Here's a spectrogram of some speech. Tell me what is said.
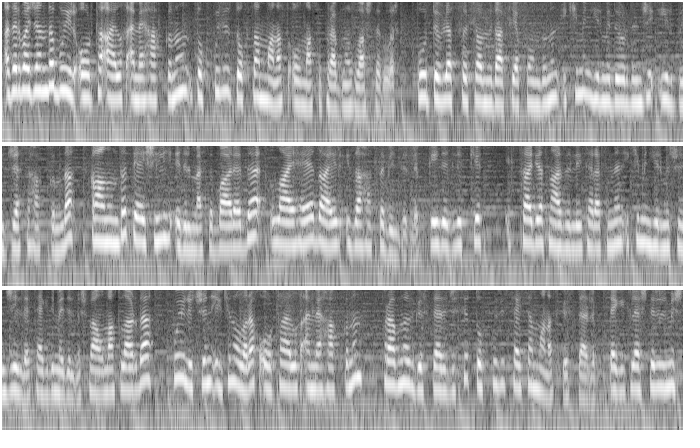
Azərbaycanda bu il orta aylıq əmək haqqının 990 manat olması proqnozlaşdırılır. Bu Dövlət Sosial Müdafiə Fondunun 2024-cü il büdcəsi haqqında qanunda dəyişiklik edilməsi barədə layihəyə dair izahatda bildirilib. Qeyd edilib ki, İqtisadiyyat Nazirliyi tərəfindən 2023-cü ildə təqdim edilmiş məlumatlarda bu il üçün ilkin olaraq orta aylıq əmək haqqının proqnoz göstəricisi 980 manat göstərilib. Dəqiqləşdirilmiş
